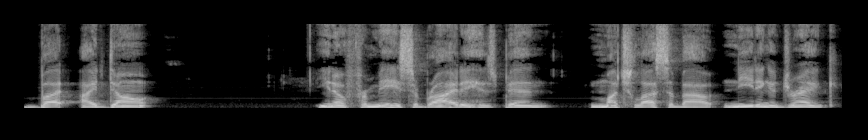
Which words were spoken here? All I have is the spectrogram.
But I don't, you know, for me, sobriety has been much less about needing a drink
